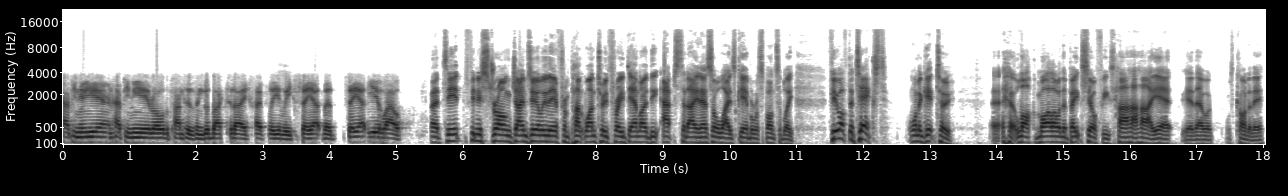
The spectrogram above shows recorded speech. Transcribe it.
happy New Year and happy New Year, all the punters, and good luck today. Hopefully, we see out the see out the year well. That's it. Finish strong. James Early there from Punt One Two Three. Download the apps today, and as always, gamble responsibly. Few off the text. I want to get to. Uh, Lock Milo and the beat selfies. Ha ha ha. Yeah, yeah, they were was kind of there.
